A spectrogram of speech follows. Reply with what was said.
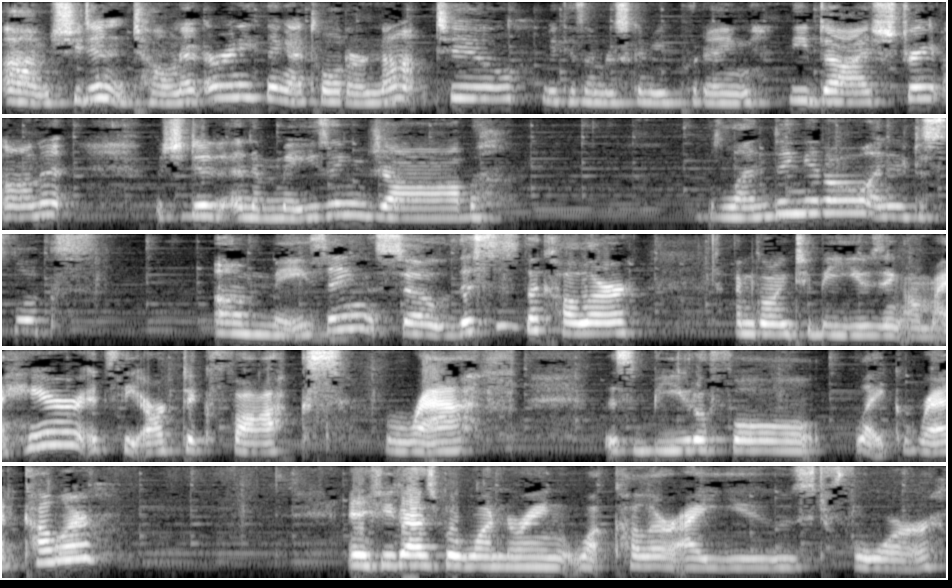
um, she didn't tone it or anything. I told her not to because I'm just going to be putting the dye straight on it. But she did an amazing job blending it all and it just looks amazing. So this is the color I'm going to be using on my hair. It's the Arctic Fox Wrath. This beautiful like red color. And if you guys were wondering what color I used for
